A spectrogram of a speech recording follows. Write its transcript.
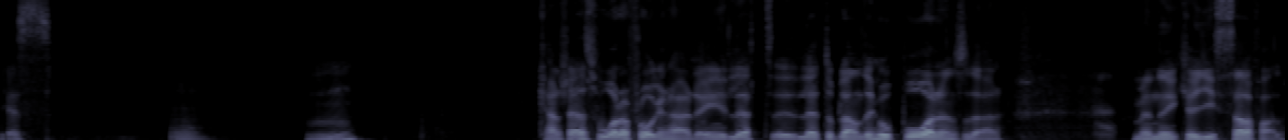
Yes. Mm. Mm. Kanske är svåra frågor här, det är lätt, lätt att blanda ihop åren sådär. Men ni kan gissa i alla fall.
